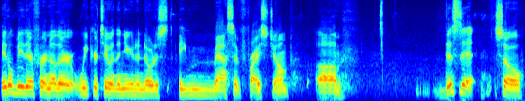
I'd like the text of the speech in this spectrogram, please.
it'll be there for another week or two, and then you're going to notice a massive price jump. Um, this is it. So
